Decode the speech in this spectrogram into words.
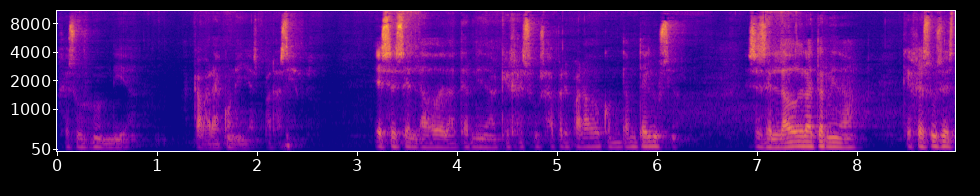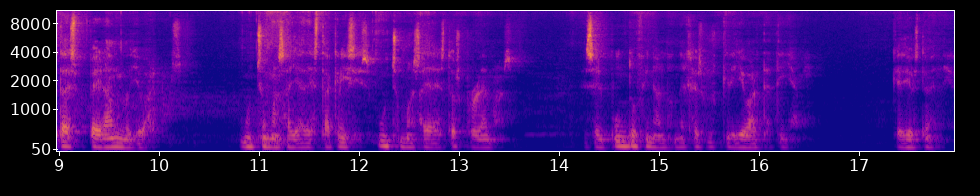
Jesús un día acabará con ellas para siempre. Ese es el lado de la eternidad que Jesús ha preparado con tanta ilusión. Ese es el lado de la eternidad que Jesús está esperando llevarnos, mucho más allá de esta crisis, mucho más allá de estos problemas. Es el punto final donde Jesús quiere llevarte a ti y a mí. Que Dios te bendiga.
